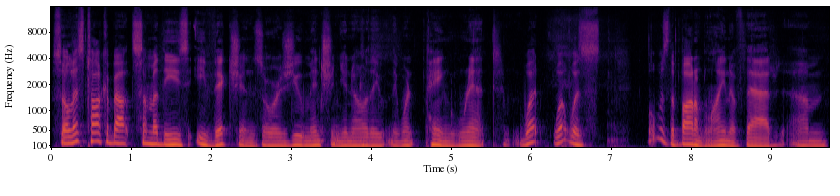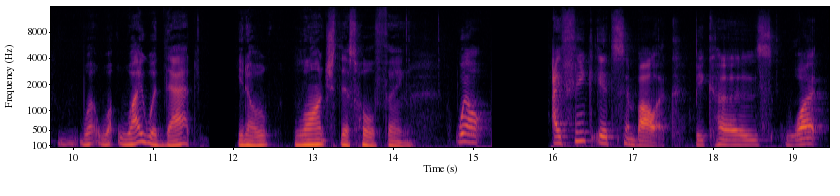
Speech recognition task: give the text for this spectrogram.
So let's talk about some of these evictions, or as you mentioned, you know, they, they weren't paying rent. What what was what was the bottom line of that? Um, what, what why would that, you know, launch this whole thing? Well, I think it's symbolic because what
